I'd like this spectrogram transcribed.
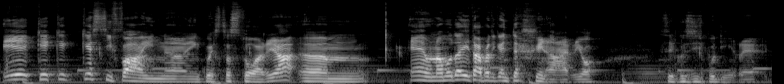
E che, che, che, si fa in, in questa storia? Um, è una modalità praticamente a scenario, se così si può dire.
